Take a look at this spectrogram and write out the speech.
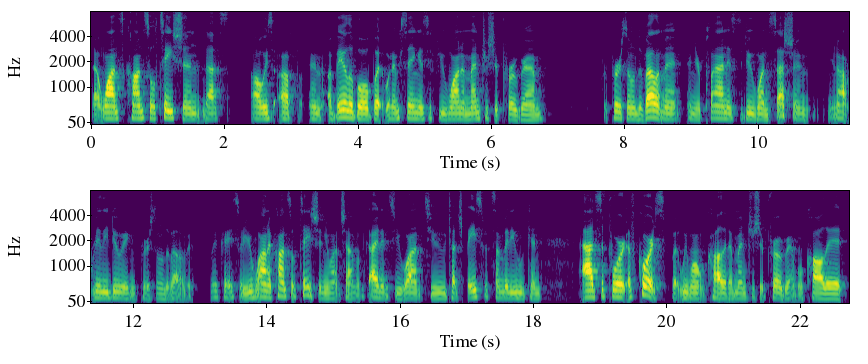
that wants consultation. That's always up and available. But what I'm saying is if you want a mentorship program, for personal development and your plan is to do one session, you're not really doing personal development. Okay, so you want a consultation, you want channeled guidance, you want to touch base with somebody who can add support, of course, but we won't call it a mentorship program. We'll call it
